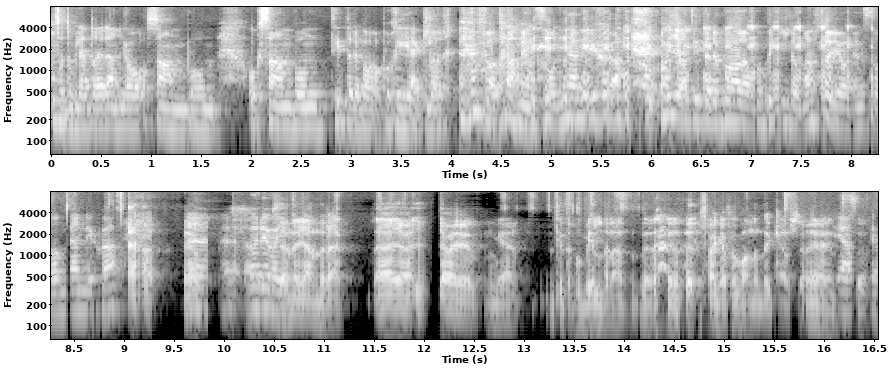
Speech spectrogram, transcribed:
och satt och bläddrade i den, jag och sambon. Och sambon tittade bara på regler för att han är en sån människa. Och jag tittade bara på bilderna för jag är en sån människa. Ja, ja. Uh, och det var Känner igen det där. Jag, jag är mer tittar på bilderna, föga förvånande kanske. Jag är inte ja, så ja.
